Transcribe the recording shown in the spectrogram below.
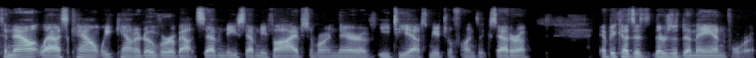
to now at last count, we counted over about 70, 75, somewhere in there of ETFs, mutual funds, et cetera, because there's a demand for it.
